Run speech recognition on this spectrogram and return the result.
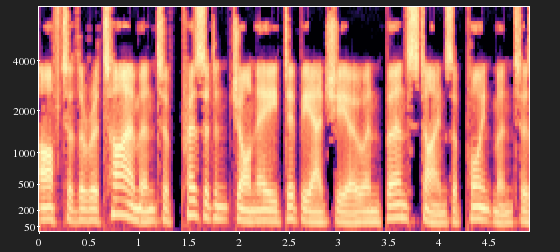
After the retirement of President John A. DiBiagio and Bernstein's appointment as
